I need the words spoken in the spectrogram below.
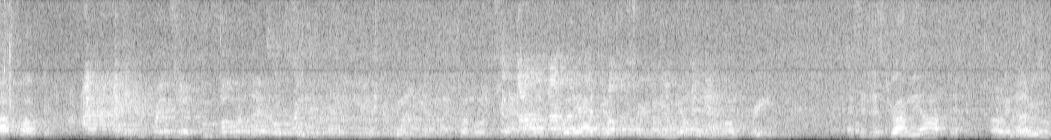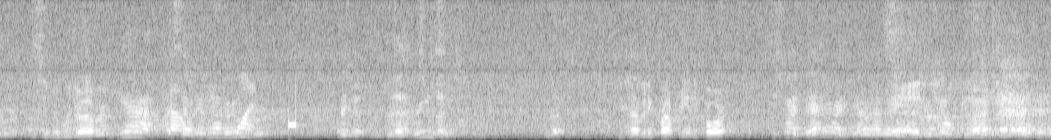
stop talking. I, I, I hit the brakes, you flew forward, and I drove right into the it. guy went crazy on me. I told him to stand. What address? He started yelling and going crazy. I said, just drop me off then. Get another Uber. Is an Uber driver? Yeah, I said, get another one. Uber. But Okay, he relax, relax. Relax. You have any property in the car? It's my bag. I don't have any, there's no gun, nothing.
